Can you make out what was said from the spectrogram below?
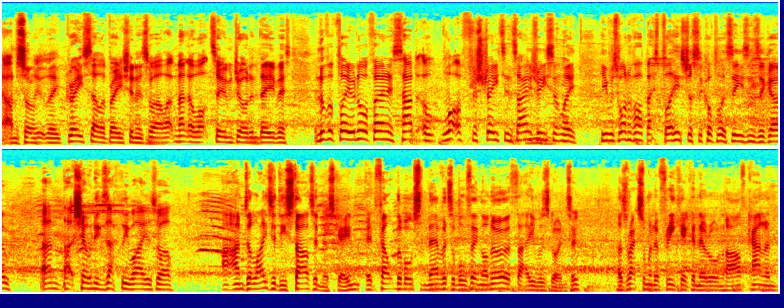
Absolutely. So, Great celebration as well. That meant a lot to him, Jordan Davies. Another player, in all fairness, had a lot of frustrating times mm. recently. He was one of our best players just a couple of seasons ago, and that's shown exactly why as well. I'm delighted he started this game. It felt the most inevitable thing on earth that he was going to. As Wrexham win a free kick in their own half, Cannon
